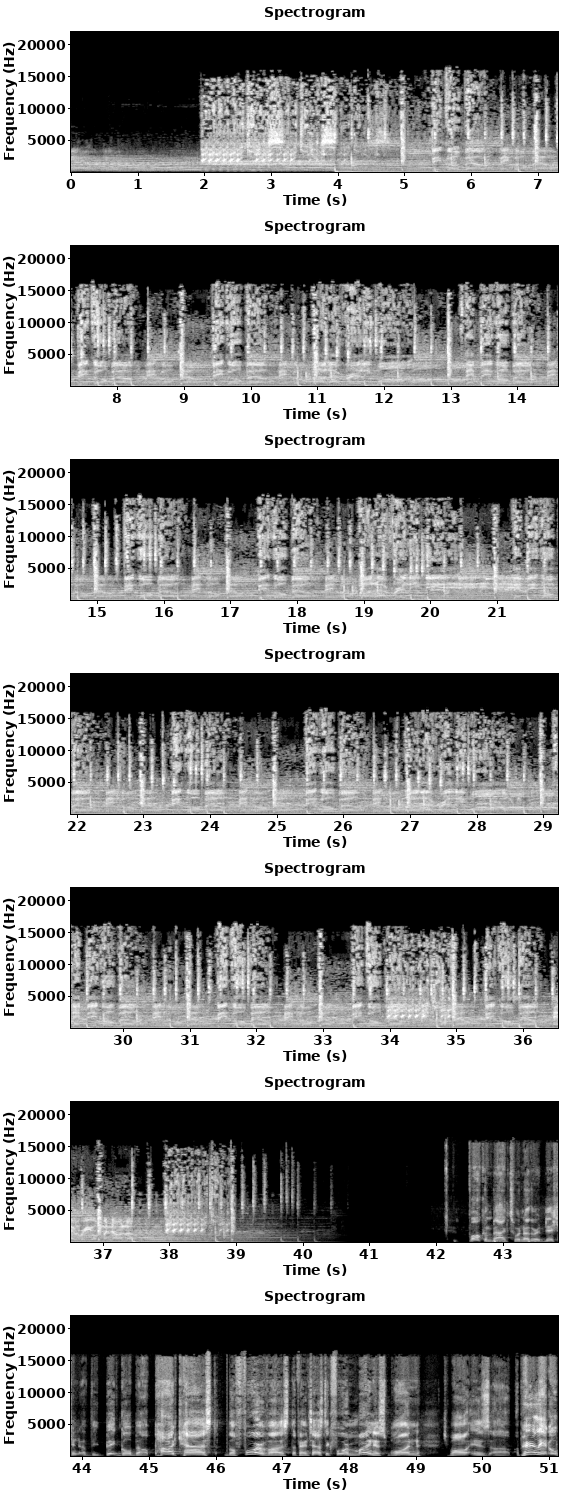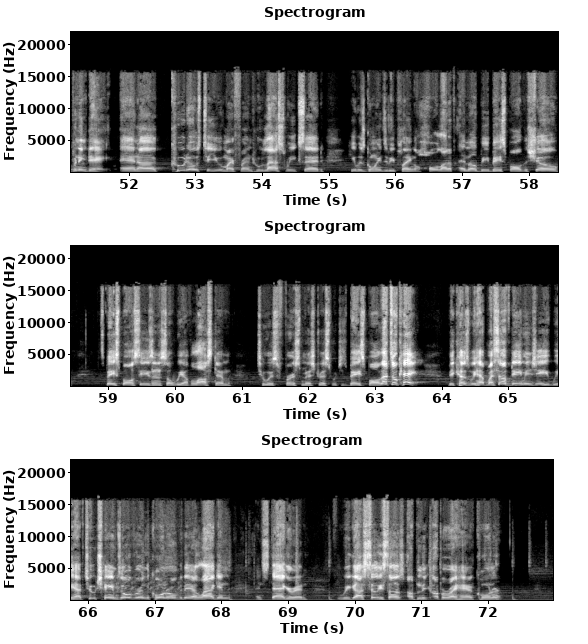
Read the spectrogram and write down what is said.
Welcome back to another edition of the Big Gold Belt podcast. The four of us, the Fantastic Four minus one. Jamal is uh, apparently at opening day. And uh, kudos to you, my friend, who last week said he was going to be playing a whole lot of MLB baseball the show. It's baseball season, so we have lost him to his first mistress, which is baseball. That's okay because we have myself, Damien G. We have two chains over in the corner over there, lagging and staggering. We got Silly Sus up in the upper right hand corner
